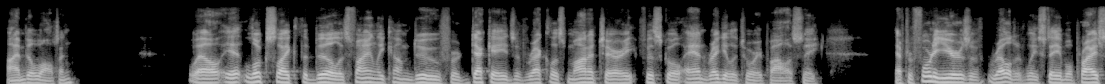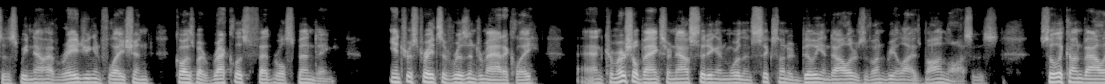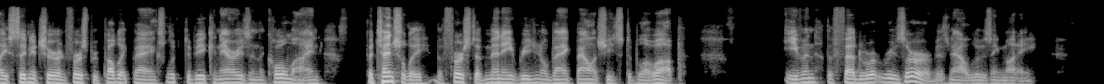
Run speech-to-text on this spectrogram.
I'm Bill Walton. Well, it looks like the bill has finally come due for decades of reckless monetary, fiscal, and regulatory policy. After 40 years of relatively stable prices, we now have raging inflation caused by reckless federal spending. Interest rates have risen dramatically, and commercial banks are now sitting on more than $600 billion of unrealized bond losses. Silicon Valley, Signature, and First Republic banks look to be canaries in the coal mine, potentially the first of many regional bank balance sheets to blow up. Even the Federal Reserve is now losing money.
